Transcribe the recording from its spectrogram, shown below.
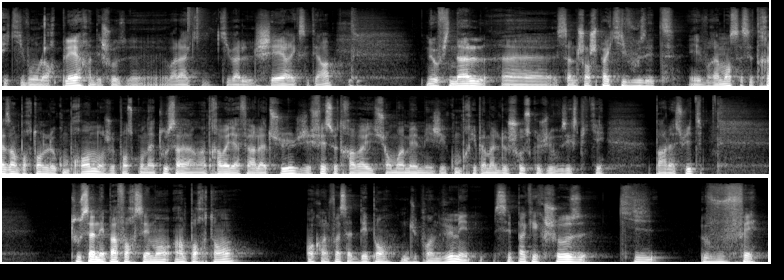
et qui vont leur plaire, des choses euh, voilà, qui, valent cher, etc. Mais au final, euh, ça ne change pas qui vous êtes. Et vraiment, ça c'est très important de le comprendre. Je pense qu'on a tous un travail à faire là-dessus. J'ai fait ce travail sur moi-même et j'ai compris pas mal de choses que je vais vous expliquer par la suite. Tout ça n'est pas forcément important. Encore une fois, ça dépend du point de vue, mais c'est pas quelque chose qui vous fait.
